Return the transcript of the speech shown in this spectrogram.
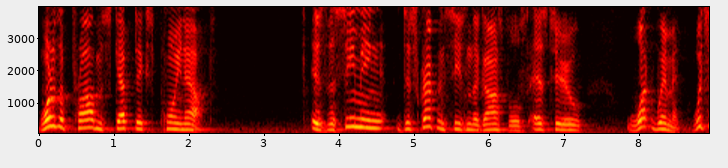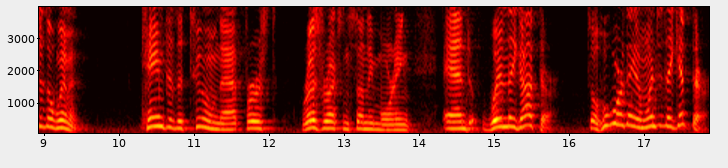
One of the problems skeptics point out is the seeming discrepancies in the Gospels as to what women, which of the women, came to the tomb that first resurrection Sunday morning and when they got there. So, who were they and when did they get there?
